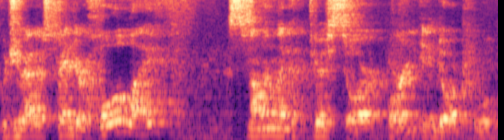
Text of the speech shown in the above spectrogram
Would you rather spend your whole life smelling like a thrift store or an indoor pool?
